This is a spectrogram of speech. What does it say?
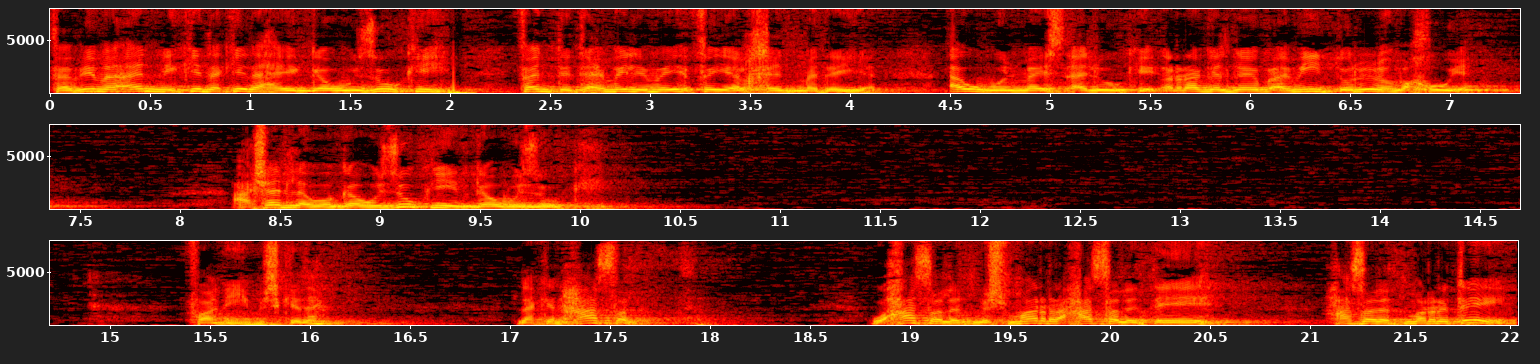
فبما أن كده كده هيتجوزوكي فأنت تعملي فيا الخدمة دي. أول ما يسالوكي الراجل ده يبقى مين؟ تقولي لهم أخويا. عشان لو اتجوزوكي يتجوزوكي فاني مش كده؟ لكن حصلت. وحصلت مش مرة حصلت إيه؟ حصلت مرتين.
